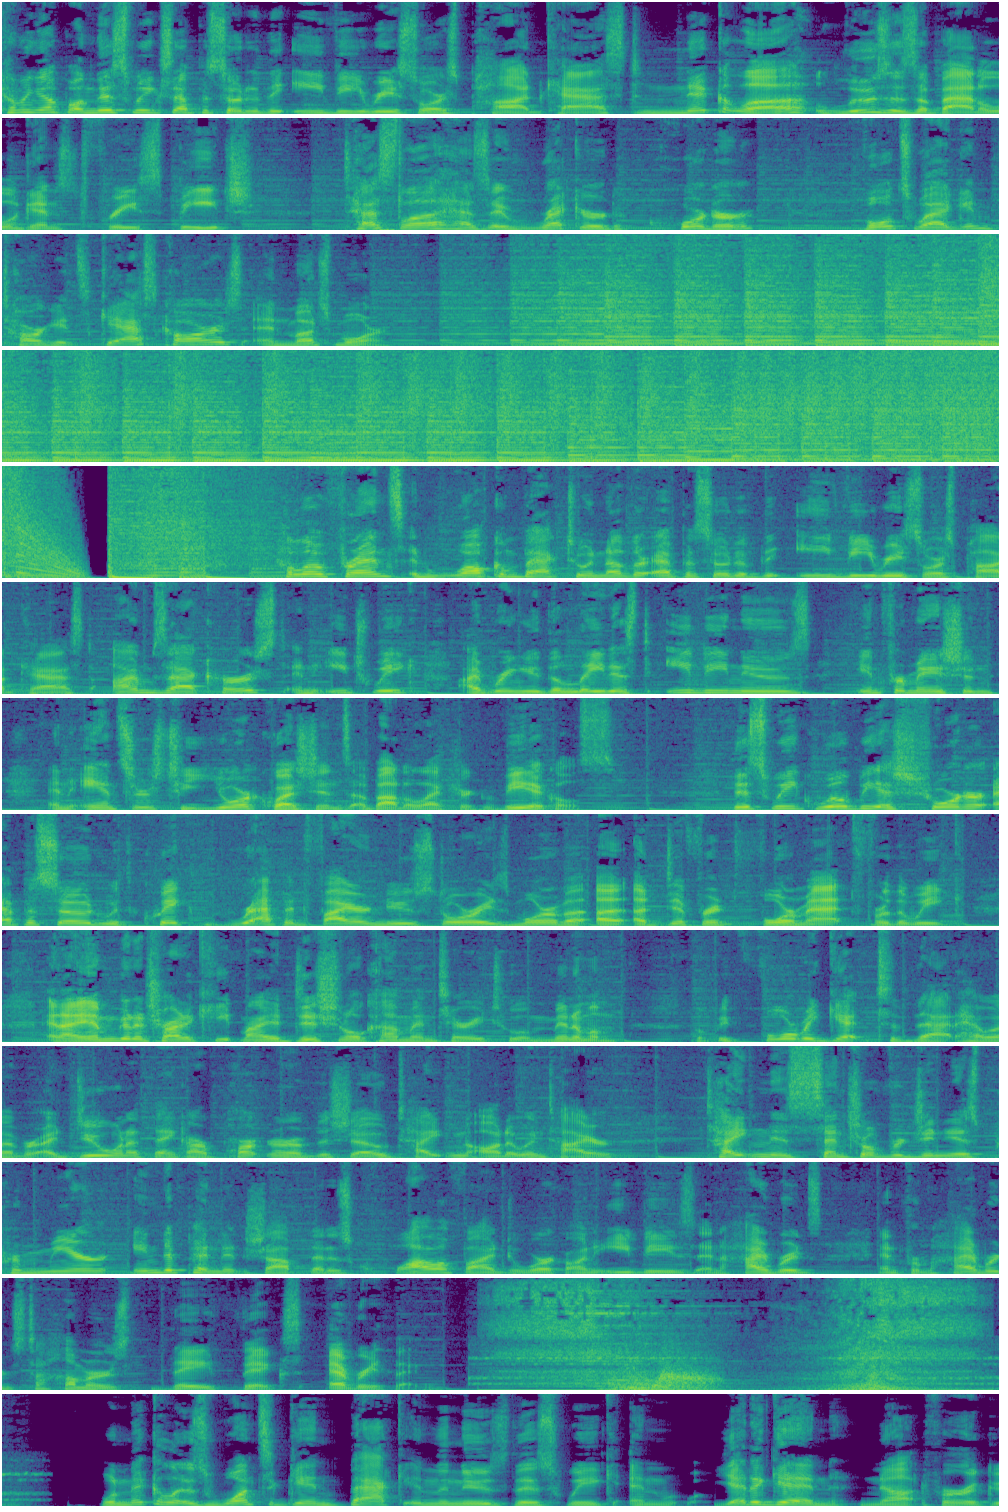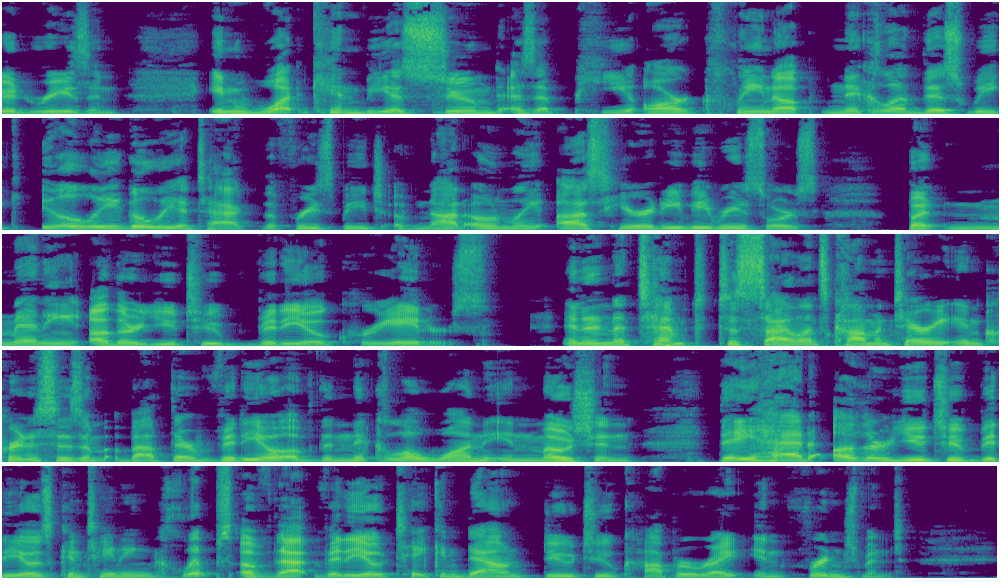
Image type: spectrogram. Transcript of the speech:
Coming up on this week's episode of the EV Resource Podcast, Nikola loses a battle against free speech, Tesla has a record quarter, Volkswagen targets gas cars, and much more. Hello, friends, and welcome back to another episode of the EV Resource Podcast. I'm Zach Hurst, and each week I bring you the latest EV news, information, and answers to your questions about electric vehicles. This week will be a shorter episode with quick, rapid fire news stories, more of a, a, different format for the week. And I am going to try to keep my additional commentary to a minimum. But before we get to that, however, I do want to thank our partner of the show, Titan Auto and Tire. Titan is Central Virginia's premier independent shop that is qualified to work on EVs and hybrids, and from hybrids to Hummers, they fix everything. Well, Nikola is once again back in the news this week, and yet again, not for a good reason. In what can be assumed as a PR cleanup, Nikola this week illegally attacked the free speech of not only us here at EV Resource, but many other YouTube video creators. In an attempt to silence commentary and criticism about their video of the Nikola 1 in motion, they had other YouTube videos containing clips of that video taken down due to copyright infringement.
